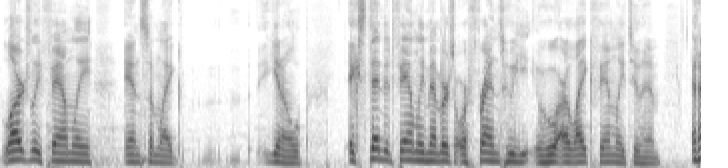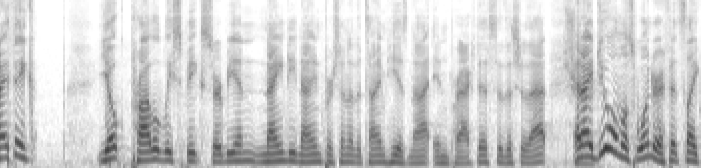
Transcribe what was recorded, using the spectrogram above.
largely family and some like, you know, extended family members or friends who he, who are like family to him. And I think Yoke probably speaks Serbian 99% of the time he is not in practice or this or that. And I do almost wonder if it's like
